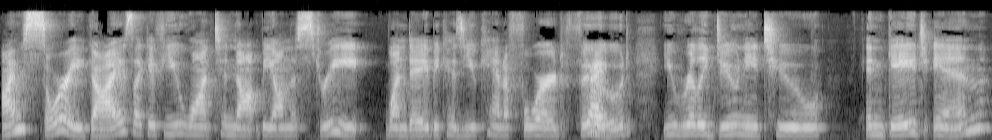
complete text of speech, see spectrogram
I'm sorry, guys. Like, if you want to not be on the street one day because you can't afford food, right. you really do need to engage in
